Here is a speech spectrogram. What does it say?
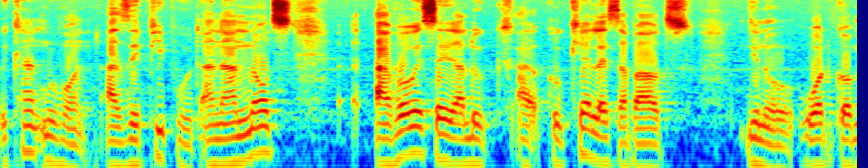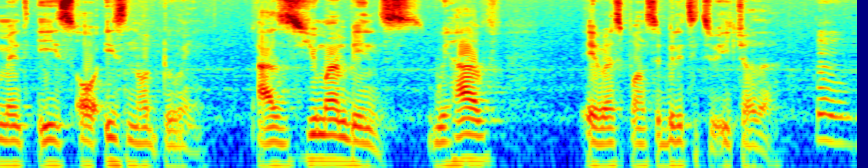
We can't move on as a people. And I'm not, I've always said, look, I could care less about, you know, what government is or is not doing. As human beings, we have a responsibility to each other. Mm.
